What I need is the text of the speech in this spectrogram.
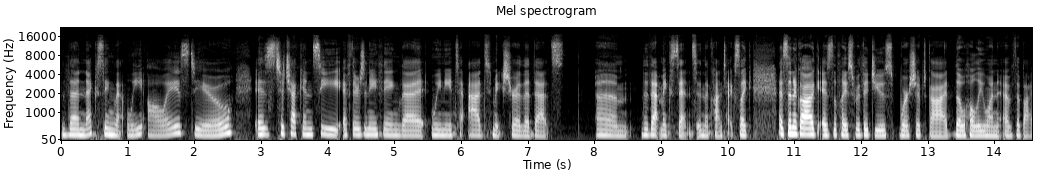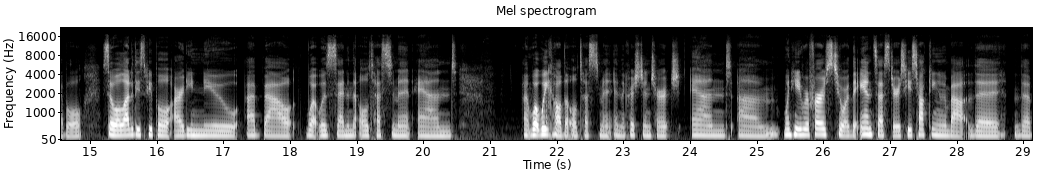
the next thing that we always do is to check and see if there's anything that we need to add to make sure that that's um, that that makes sense in the context. Like a synagogue is the place where the Jews worshipped God, the Holy One of the Bible. So a lot of these people already knew about what was said in the Old Testament and uh, what we call the Old Testament in the Christian church. And um, when he refers to the ancestors, he's talking about the the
